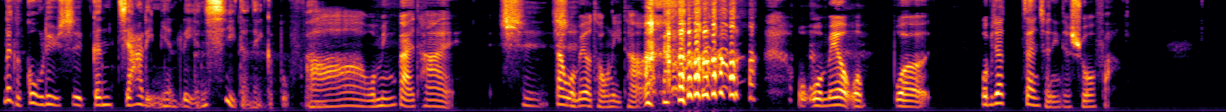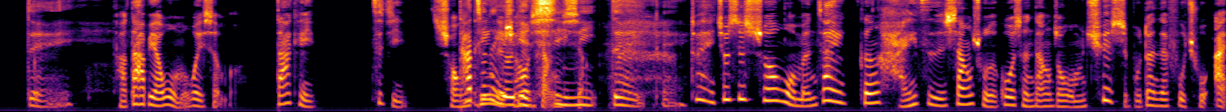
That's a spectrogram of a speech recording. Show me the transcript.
那个顾虑是跟家里面联系的那个部分啊。我明白他，哎，是，但我没有同理他。我我没有，我我我比较赞成你的说法。对，好，大家不要问我们为什么，大家可以自己。他真的有点细腻，对对对，就是说我们在跟孩子相处的过程当中，我们确实不断在付出爱，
